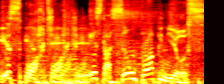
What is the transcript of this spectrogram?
Esporte. Estação Pop News.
